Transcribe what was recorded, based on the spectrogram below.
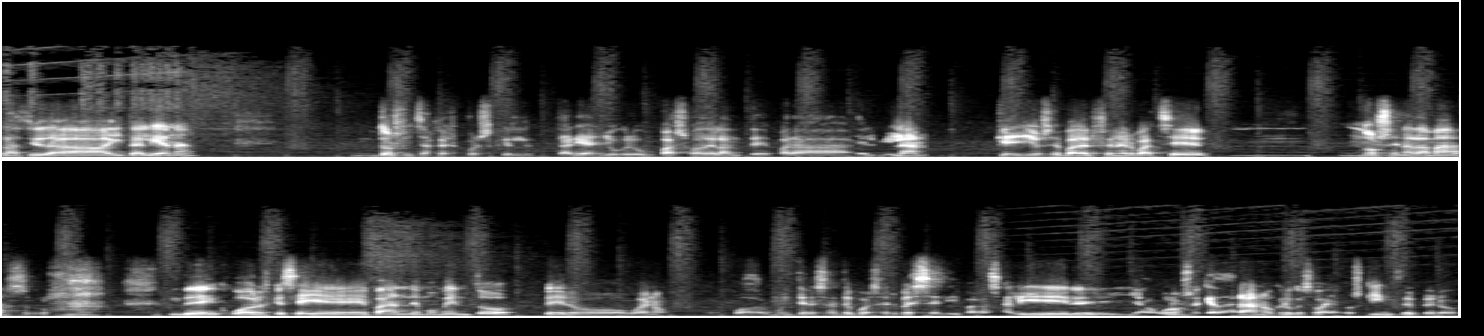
la ciudad italiana. Dos fichajes pues que darían yo creo un paso adelante para el Milán. Que yo sepa del Fenerbahce, mm, no sé nada más de jugadores que se van de momento, pero bueno, un jugador muy interesante puede ser Vesely para salir y algunos se quedarán, no creo que se vayan los 15, pero,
